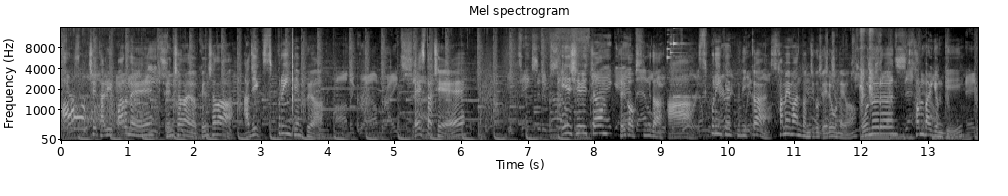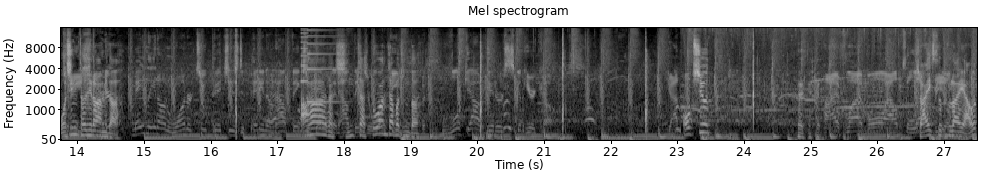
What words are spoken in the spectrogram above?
아제 달리기 빠르네. 괜찮아요 괜찮아. 아직 스프링 캠프야. 베스타체 1실점 별거 없습니다. 아, 스프링 캠프니까 3회만 던지고 내려오네요. 오늘은 선발 경기 워싱턴이라 합니다. 아, 나 진짜 또 안 잡아준다. 업슛! 좌익스 플라이 아웃.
